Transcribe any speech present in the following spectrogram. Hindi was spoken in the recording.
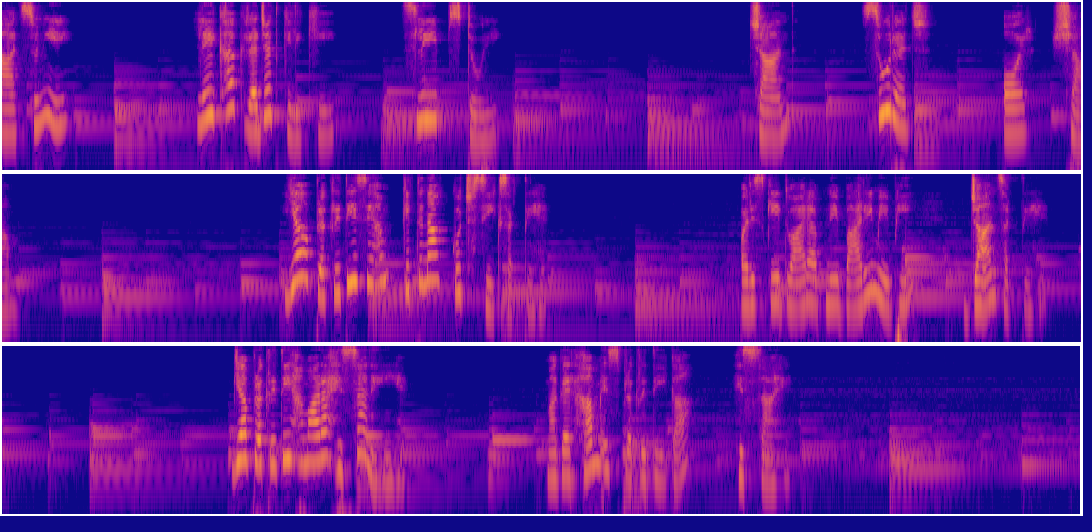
आज सुनिए लेखक रजत की लिखी स्लीप स्टोरी। चाँद, सूरज और शाम। यह प्रकृति से हम कितना कुछ सीख सकते हैं। और इसके द्वारा अपने बारे में भी जान सकते हैं। यह प्रकृति हमारा हिस्सा नहीं है। मगर हम इस प्रकृति का हिस्सा हैं।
